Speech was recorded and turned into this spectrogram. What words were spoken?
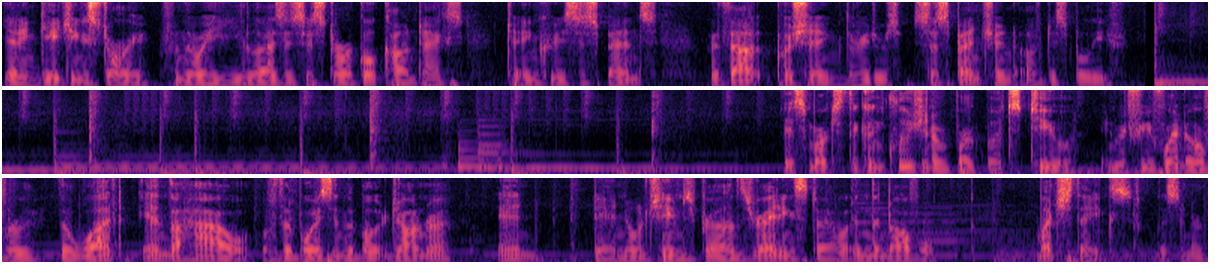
yet engaging story from the way he utilizes historical context to increase suspense without pushing the reader's suspension of disbelief. This marks the conclusion of Bark Boats 2, in which we've went over the what and the how of the Boys in the Boat genre and Daniel James Brown's writing style in the novel. Much thanks, listener.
